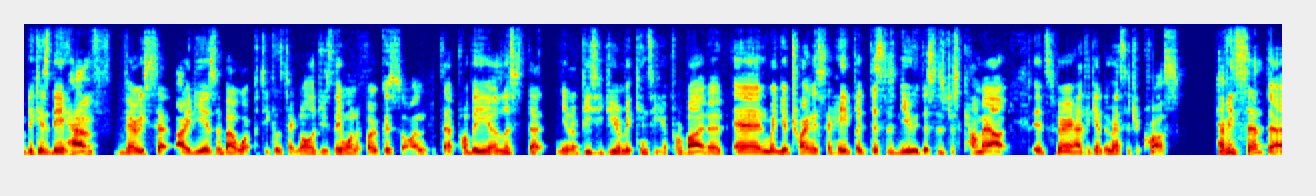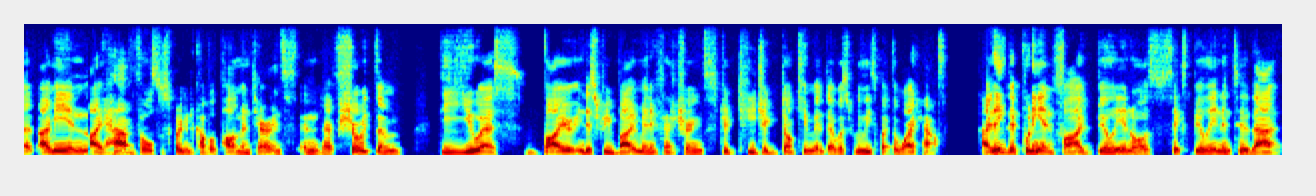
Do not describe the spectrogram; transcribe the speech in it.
because they have very set ideas about what particular technologies they want to focus on. That probably a list that, you know, BCG or McKinsey have provided. And when you're trying to say, hey, but this is new, this has just come out, it's very hard to get the message across. Having said that, I mean, I have also spoken to a couple of parliamentarians and have showed them the US bioindustry biomanufacturing strategic document that was released by the White House. I think they're putting in 5 billion or 6 billion into that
